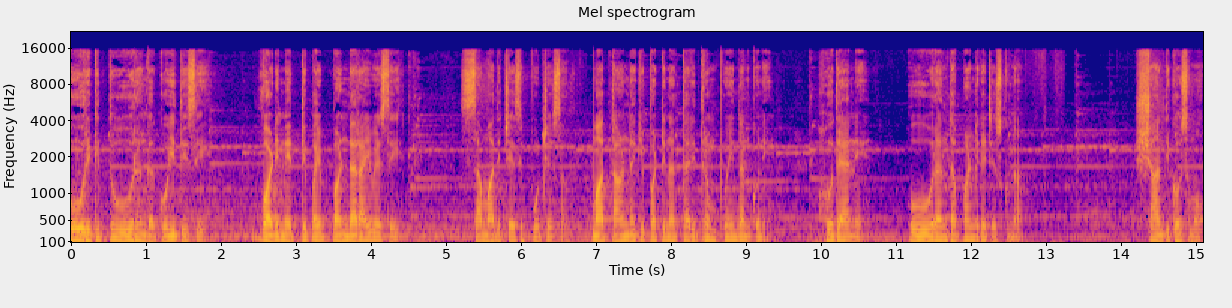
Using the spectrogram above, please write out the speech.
ఊరికి దూరంగా గొయ్యి తీసి వాడి నెత్తిపై బండరాయి వేసి సమాధి చేసి పూజ చేశాం. మా తాండకి పట్టిన దరిద్రం పోయిందనుకుని హృదయాన్నే ఊరంతా పండుగ చేసుకున్నాం. శాంతి కోసమో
